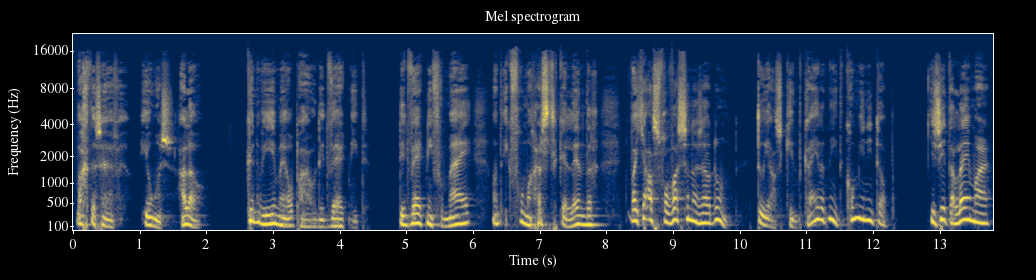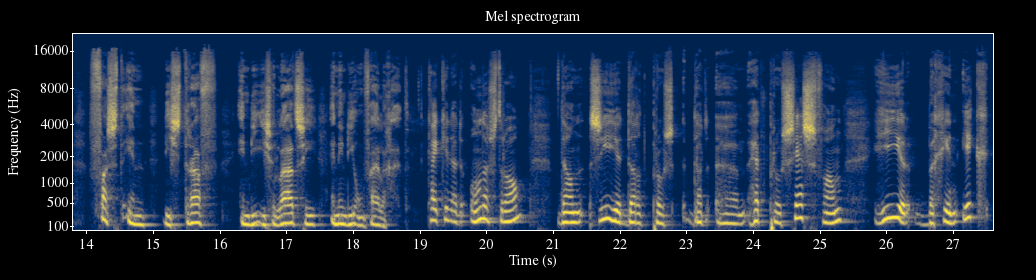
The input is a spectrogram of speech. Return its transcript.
Wacht eens even, jongens, hallo. Kunnen we hiermee ophouden? Dit werkt niet. Dit werkt niet voor mij, want ik voel me hartstikke ellendig. Wat je als volwassene zou doen, doe je als kind. Kan je dat niet? Kom je niet op. Je zit alleen maar vast in die straf, in die isolatie en in die onveiligheid. Kijk je naar de onderstroom, dan zie je dat het, proces, dat, uh, het proces van hier begin ik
